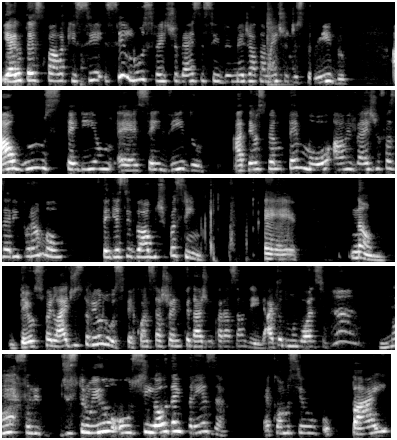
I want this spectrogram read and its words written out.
E aí o texto fala que se, se Lúcifer tivesse sido imediatamente destruído, alguns teriam é, servido a Deus pelo temor, ao invés de fazerem por amor teria sido algo tipo assim: é, não, Deus foi lá e destruiu Lúcifer quando você achou iniquidade no coração dele. Aí todo mundo olha assim: ah, nossa, ele destruiu o CEO da empresa. É como se o, o pai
